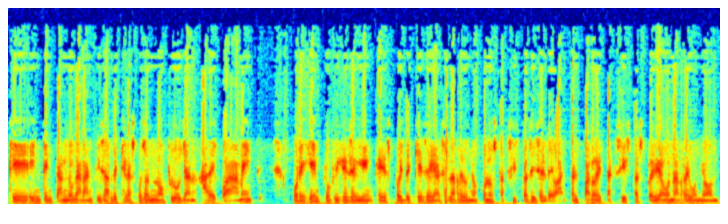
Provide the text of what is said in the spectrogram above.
que intentando garantizar de que las cosas no fluyan adecuadamente. Por ejemplo, fíjese bien que después de que se hace la reunión con los taxistas y se levanta el paro de taxistas previa a una reunión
